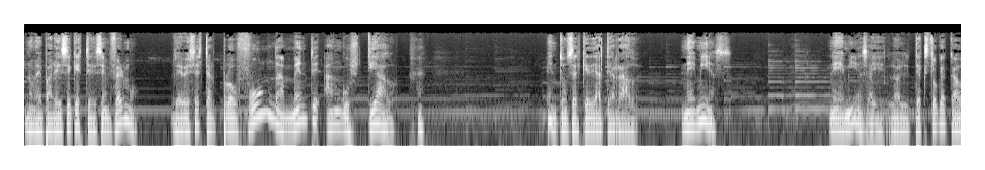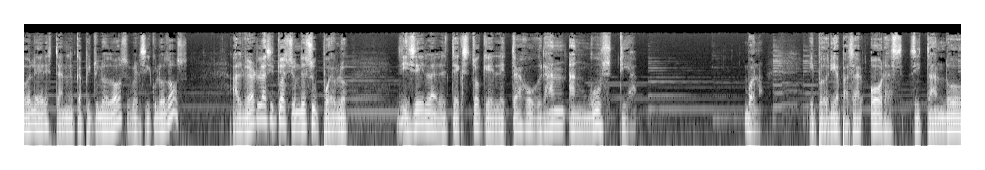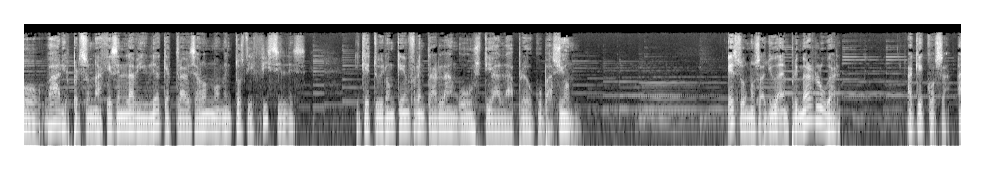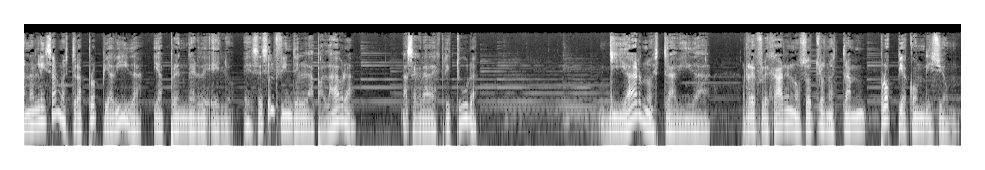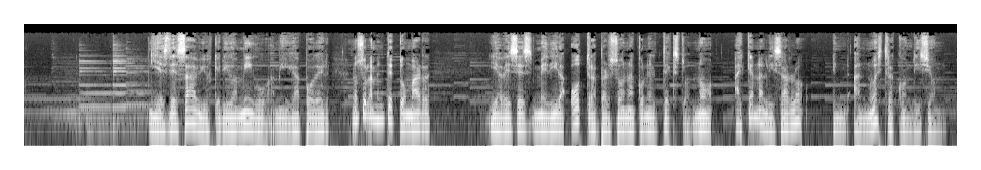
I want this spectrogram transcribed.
No me parece que estés enfermo debes estar profundamente angustiado. Entonces quedé aterrado. Nehemías. Nehemías, ahí, el texto que acabo de leer está en el capítulo 2, versículo 2. Al ver la situación de su pueblo, dice el texto que le trajo gran angustia. Bueno, y podría pasar horas citando varios personajes en la Biblia que atravesaron momentos difíciles y que tuvieron que enfrentar la angustia, la preocupación. Eso nos ayuda en primer lugar a qué cosa? Analizar nuestra propia vida y aprender de ello. Ese es el fin de la palabra, la Sagrada Escritura. Guiar nuestra vida reflejar en nosotros nuestra propia condición. Y es de sabios, querido amigo, amiga, poder no solamente tomar y a veces medir a otra persona con el texto, no, hay que analizarlo en, a nuestra condición.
